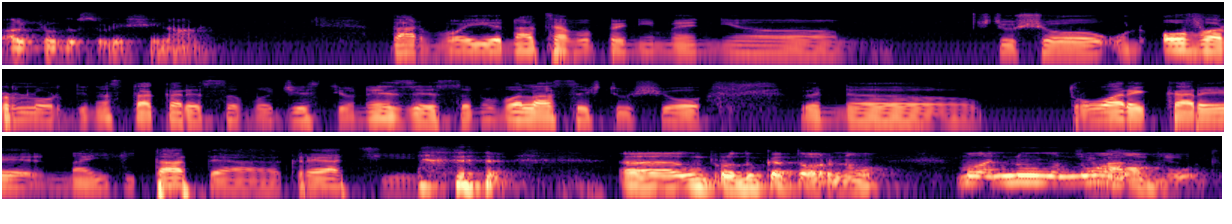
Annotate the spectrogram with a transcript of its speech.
al produsului final. Dar voi n-ați avut pe nimeni, uh, știu și eu, un overlord din ăsta care să vă gestioneze, să nu vă lase, știu și eu, în uh, o oarecare naivitate a creației. uh, un producător, nu? Mă, nu, nu am avut.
